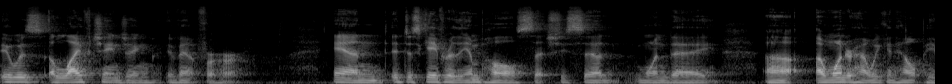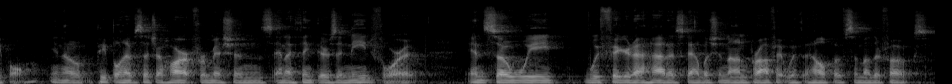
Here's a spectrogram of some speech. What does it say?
it was a life-changing event for her and it just gave her the impulse that she said one day uh, i wonder how we can help people. You know people have such a heart for missions and i think there's a need for it. And so we we figured out how to establish a nonprofit with the help of some other folks.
